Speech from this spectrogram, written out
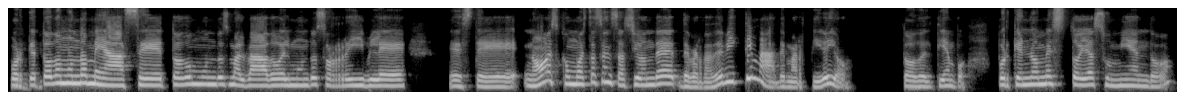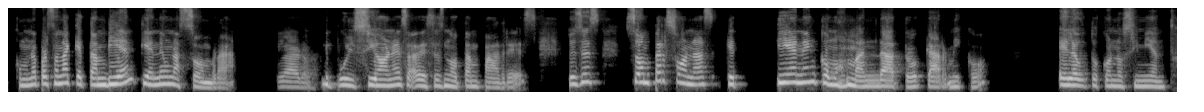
Porque todo mundo me hace, todo mundo es malvado, el mundo es horrible. Este, no, es como esta sensación de, de verdad, de víctima, de martirio todo el tiempo, porque no me estoy asumiendo como una persona que también tiene una sombra Claro. y pulsiones a veces no tan padres. Entonces, son personas que tienen como mandato kármico el autoconocimiento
